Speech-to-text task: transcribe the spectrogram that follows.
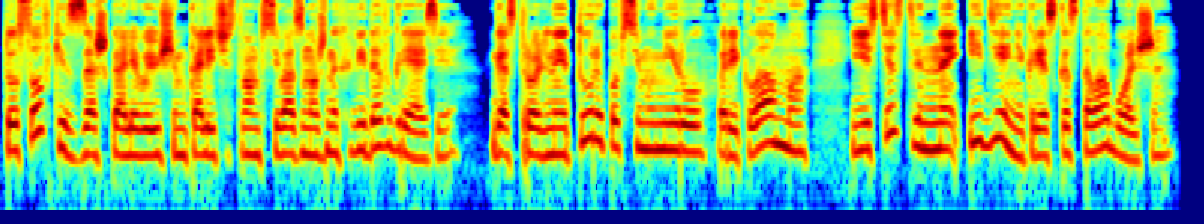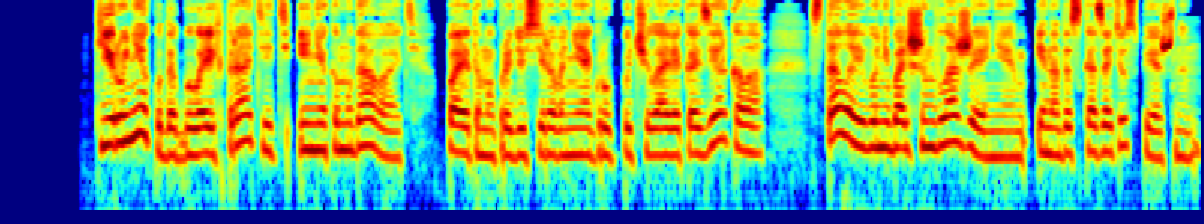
тусовки с зашкаливающим количеством всевозможных видов грязи, гастрольные туры по всему миру, реклама, естественно, и денег резко стало больше. Киру некуда было их тратить и некому давать, поэтому продюсирование группы «Человека-зеркало» стало его небольшим вложением и, надо сказать, успешным.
